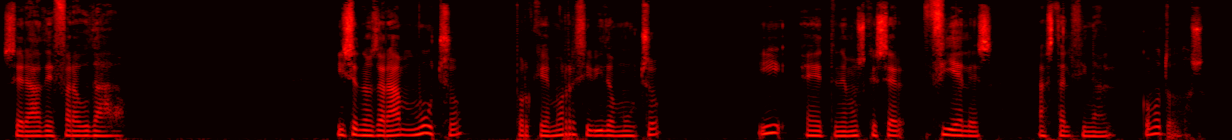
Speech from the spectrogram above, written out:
será defraudado. Y se nos dará mucho, porque hemos recibido mucho, y eh, tenemos que ser fieles hasta el final, como todos.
